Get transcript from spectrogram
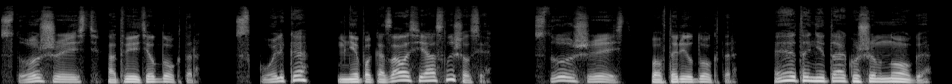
«Сто шесть», — ответил доктор. «Сколько?» Мне показалось, я ослышался. «Сто шесть», — повторил доктор. «Это не так уж и много.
